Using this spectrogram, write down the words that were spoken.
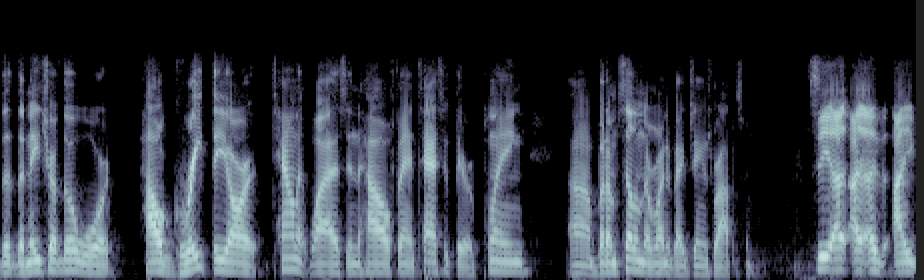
the, the nature of the award, how great they are talent wise, and how fantastic they're playing. Uh, but I'm selling the running back James Robinson. See, I, I I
